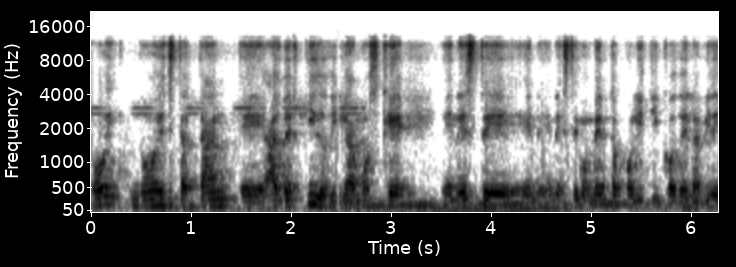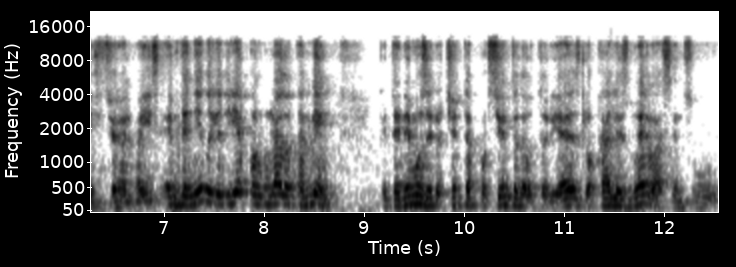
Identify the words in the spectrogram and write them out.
hoy no está tan eh, advertido, digamos, que en este, en, este momento político de la vida institucional del país. Entendiendo, yo diría, por un lado también, que tenemos el 80% de autoridades locales nuevas su,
